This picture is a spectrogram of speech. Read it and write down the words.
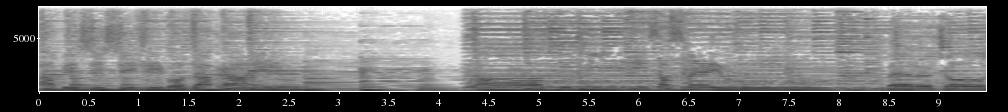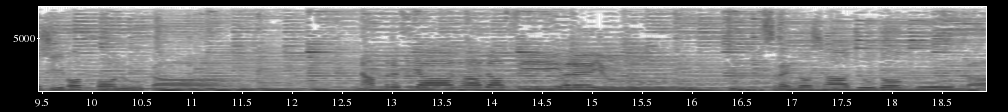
aby si si život zachránil. Lásky sa smejú, ber, čo život ponúka. Na prstiach hada si hrejú, svetosť hádžu do kúta.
